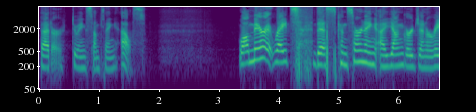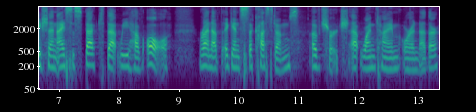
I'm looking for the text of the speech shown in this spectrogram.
better doing something else. While Merritt writes this concerning a younger generation, I suspect that we have all run up against the customs of church at one time or another.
